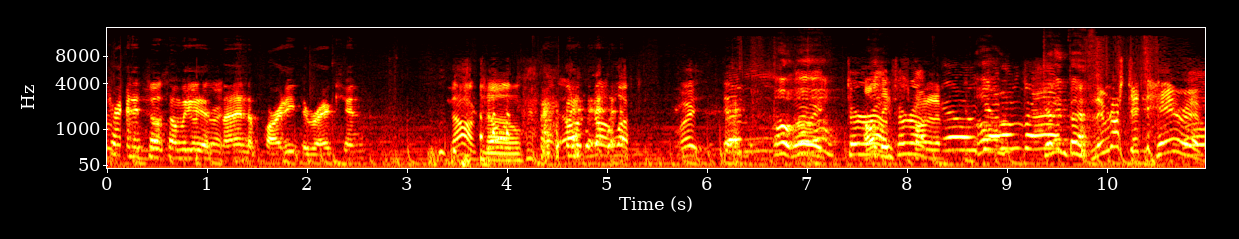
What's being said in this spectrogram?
guys trying to tell somebody that's not in the party direction? Right. No, I'm No. telling. Oh, no, left. Wait. Oh, oh, Wait, oh. wait, turn Oh, around, turn around. him. Get him, get him back. Get him, Beth. Luminous didn't hear him! Oh,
